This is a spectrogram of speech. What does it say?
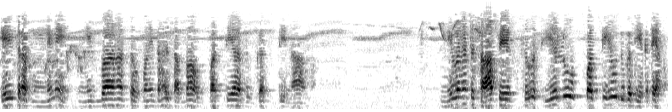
ඒ විතරක් නෙමෙයි නිබ්බානස්ස උපනිතය සබ්බා උප්පත්තිය දුක්ඛති නාම නිවනට සාපේක්ෂව සියලු උප්පත්ති හෝ දුගතියකට යනවා.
